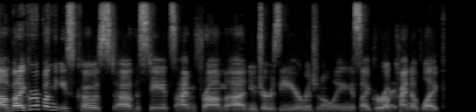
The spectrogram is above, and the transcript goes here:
Um, but i grew up on the east coast of the states. I'm from uh, new jersey originally so i grew up right. kind of like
